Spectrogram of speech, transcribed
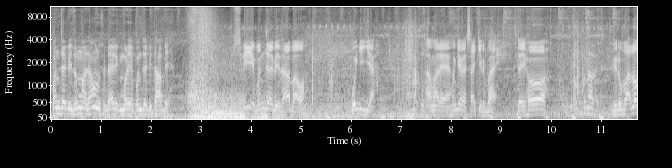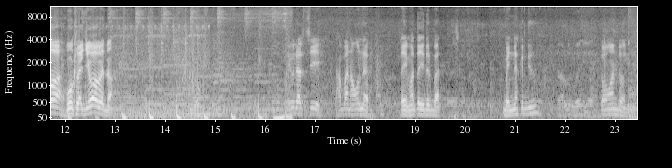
પંજાબી જમવા જવાનું છે. ડાયરેક્ટ મળીએ પંજાબી ધાબે. શ્રી પંજાબી ધાબા હો. પોગી ગયા. અમારે, શું કહેવાય, સાકીરભાઈ. જય હો. લોક બનાવે વીરુ બાલો ભૂખ લાગી ગયો હવે તો. યુવરાજસિંહ ધાબાના ઓનર તઈ માતાજી દરબાર. બંધ ના કરી દીધું? તો વાંધો નહીં.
